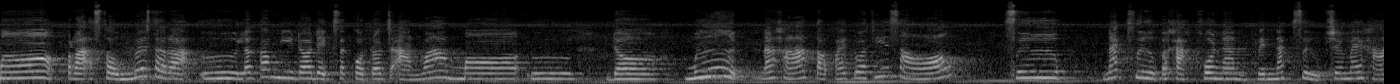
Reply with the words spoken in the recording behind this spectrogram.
มอประสมด้วยสระอือ แล้วก็มีดอเด็กสะกดเราจะอ่านว่ามออือดอมืดนะคะ ต่อไปตัวที่สองสืบนักสืบอะค่ะคนนั้นเป็นนักสืบใช่ไหมคะ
